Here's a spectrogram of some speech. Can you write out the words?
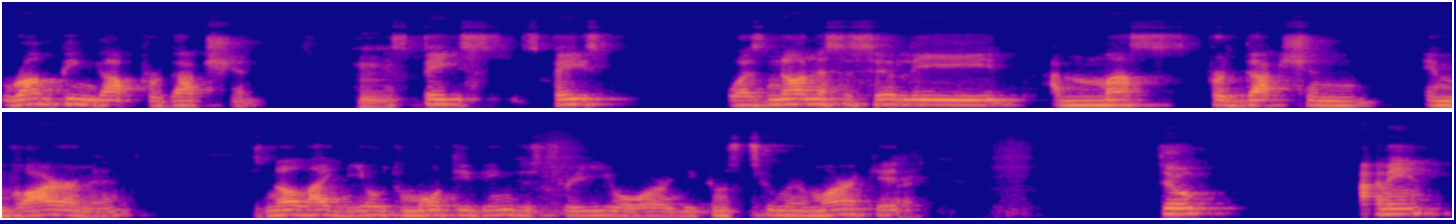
ramping up production. Hmm. Space, space was not necessarily a mass production environment. It's not like the automotive industry or the consumer market. Right. So, I mean,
